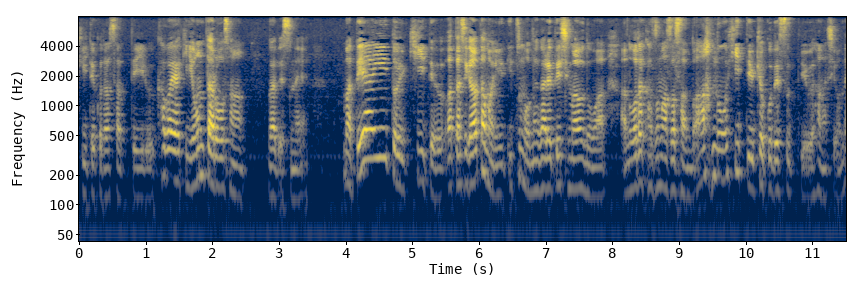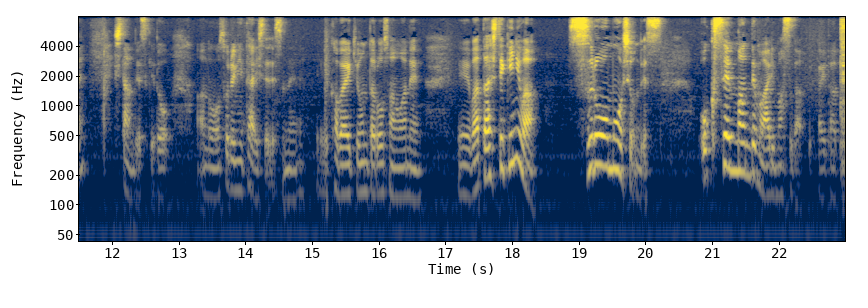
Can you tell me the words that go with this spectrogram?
聞いてくださっているかばやき四太郎さんがですねまあ、出会いと聞いて私が頭にいつも流れてしまうのはあの小田和正さんの「あの日」っていう曲ですっていう話をねしたんですけどあのそれに対してですねかばやき音太郎さんはね、えー、私的にはスローモーションです億千万でもありますが」って書いてあって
